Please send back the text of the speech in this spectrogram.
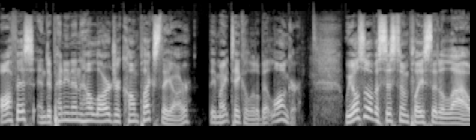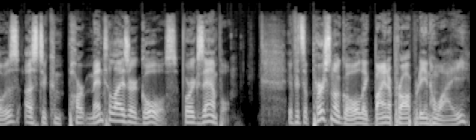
office, and depending on how large or complex they are, they might take a little bit longer. We also have a system in place that allows us to compartmentalize our goals. For example, if it's a personal goal like buying a property in Hawaii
